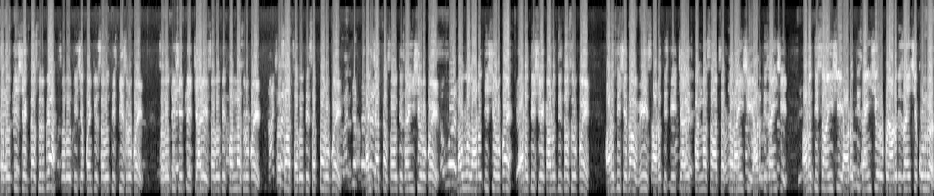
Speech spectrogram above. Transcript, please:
सदोतीसशे एक दस रुपया सदोतीसशे पंचवीस सदोतीस तीस रुपये सदोतीसशे तीस चाळीस सदोतीस पन्नास रुपये सात सदोतीस सत्तर रुपये पंच्याहत्तर सदोतीस ऐंशी रुपये नव्वद. अडोतीसशे रुपये अडोतीसशे एक अडोतीस दस रुपये अडतीसशे दहा वीस अडतीस तीस चाळीस पन्नास साठ सत्तर ऐंशी अडतीस ऐंशी अडतीस ऐंशी अडतीस ऐंशी रुपये अडतीस ऐंशी कुणगर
